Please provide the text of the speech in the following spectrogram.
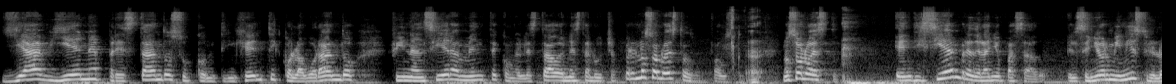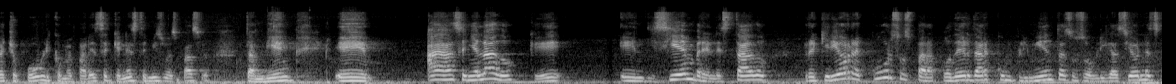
ya viene prestando su contingente y colaborando financieramente con el Estado en esta lucha. Pero no solo esto, Fausto, ah. no solo esto. En diciembre del año pasado, el señor ministro, y lo ha hecho público, me parece que en este mismo espacio también, eh, ha señalado que en diciembre el Estado requirió recursos para poder dar cumplimiento a sus obligaciones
